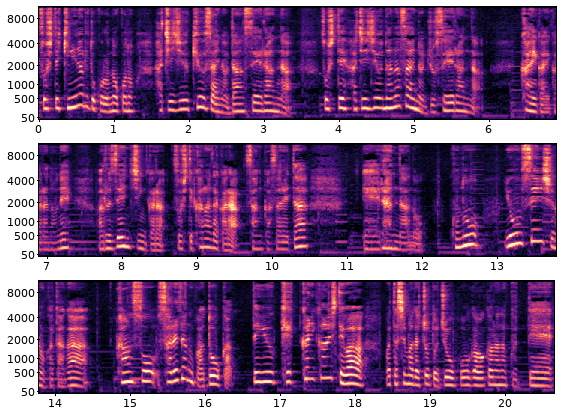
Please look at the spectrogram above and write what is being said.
そして気になるところのこの89歳の男性ランナーそして87歳の女性ランナー海外からのねアルゼンチンからそしてカナダから参加された、えー、ランナーのこの4選手の方が完走されたのかどうかっていう結果に関しては私まだちょっと情報が分からなくって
